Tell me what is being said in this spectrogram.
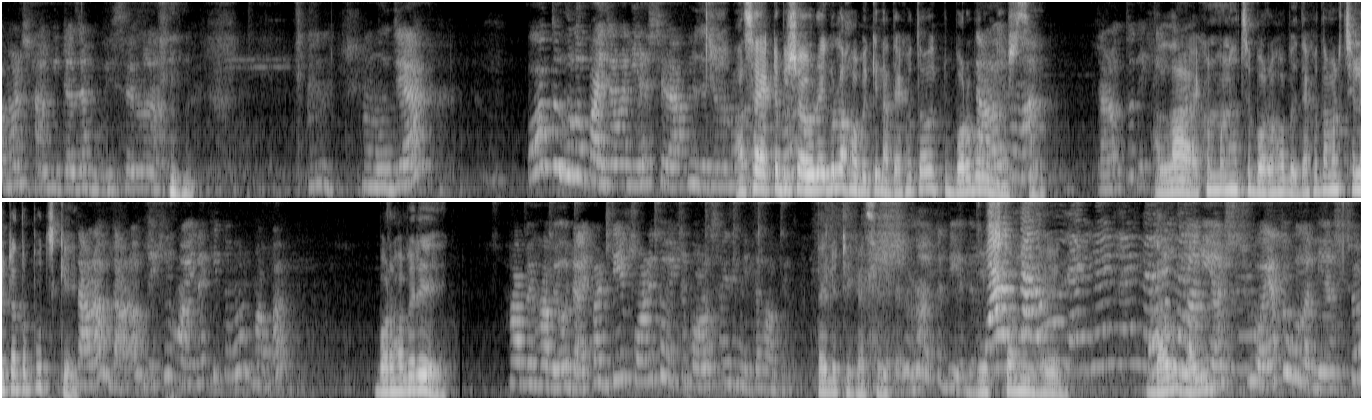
আমার স্বামীটা যা হইছে না। মোজা কতগুলো পায়জামা নিয়ে আসছে রাফিউজের জন্য? আচ্ছা একটা বিষয় ওর এগুলো হবে কিনা? দেখো তো একটু বড় বড় নিয়ে আসছে। দাঁড়াও তো দেখি। আল্লাহ এখন মনে হচ্ছে বড় হবে। দেখো তো আমার ছেলেটা তো পুচকে। দাঁড়াও দাঁড়াও দেখি হয় নাকি তোমার বাবা। বড় হবে রে? হবে হবে ও ডাইপার দিয়ে পরে তো একটু বড় সাইজে নিতে হবে। তাইলে ঠিক আছে। দুষ্টামি ভেদ। দাও দাও। নিয়ে আসছো এতগুলো নিয়ে আসছো?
